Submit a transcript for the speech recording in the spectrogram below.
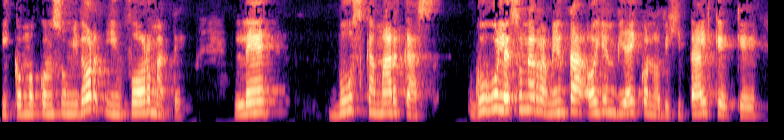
y como consumidor, infórmate, lee, busca marcas. Google es una herramienta hoy en día y con lo digital que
